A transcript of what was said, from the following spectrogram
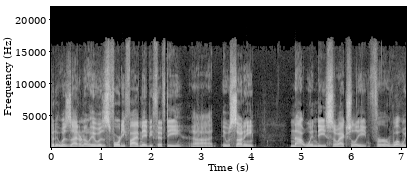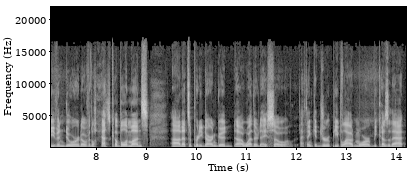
but it was I don't know, it was forty five, maybe fifty. Uh, it was sunny, not windy. So actually, for what we've endured over the last couple of months, uh, that's a pretty darn good uh, weather day. So I think it drew people out more because of that.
